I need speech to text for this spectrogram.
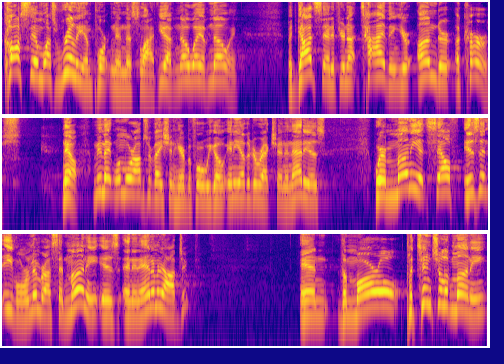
costs them what's really important in this life. You have no way of knowing. But God said if you're not tithing, you're under a curse. Now, let me make one more observation here before we go any other direction, and that is where money itself isn't evil. Remember, I said money is an inanimate object, and the moral potential of money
